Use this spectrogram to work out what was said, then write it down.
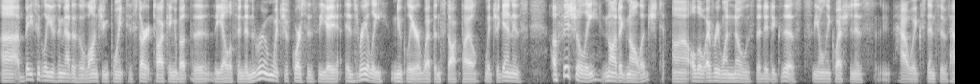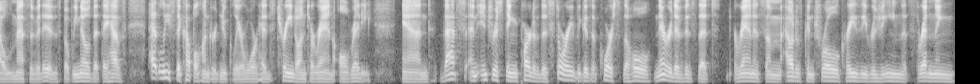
Uh, basically, using that as a launching point to start talking about the, the elephant in the room, which of course is the uh, Israeli nuclear weapons stockpile, which again is officially not acknowledged, uh, although everyone knows that it exists. The only question is how extensive, how massive it is. But we know that they have at least a couple hundred nuclear warheads trained on Tehran already And that's an interesting part of this story because, of course, the whole narrative is that Iran is some out of control, crazy regime that's threatening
